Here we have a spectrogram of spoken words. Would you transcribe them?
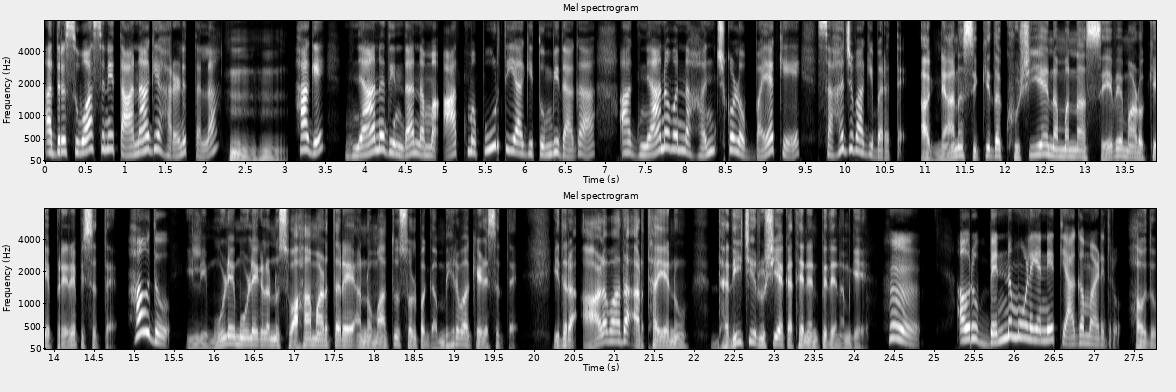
ಅದರ ಸುವಾಸನೆ ತಾನಾಗೆ ಹರಳುತ್ತಲ್ಲ ಹ್ಮ್ ಹ್ಮ್. ಹಾಗೆ ಜ್ಞಾನದಿಂದ ನಮ್ಮ ಆತ್ಮ ಪೂರ್ತಿಯಾಗಿ ತುಂಬಿದಾಗ ಆ ಜ್ಞಾನವನ್ನ ಹಂಚ್ಕೊಳ್ಳೋ ಬಯಕೆ ಸಹಜವಾಗಿ ಬರುತ್ತೆ. ಆ ಜ್ಞಾನ ಸಿಕ್ಕಿದ ಖುಷಿಯೇ ನಮ್ಮನ್ನ ಸೇವೆ ಮಾಡೋಕೆ ಪ್ರೇರೇಪಿಸುತ್ತೆ. ಹೌದು. ಇಲ್ಲಿ ಮೂಳೆ ಮೂಳೆಗಳನ್ನು ಸ್ವಾಹ ಮಾಡ್ತಾರೆ ಅನ್ನೋ ಮಾತು ಸ್ವಲ್ಪ ಗಂಭೀರವಾಗಿ ಕೇಳಿಸುತ್ತೆ. ಇದರ ಆಳವಾದ ಅರ್ಥ ಏನು? ಧದೀಚಿ ಋಷಿಯ ಕಥೆ ನೆನಪಿದೆ ನಮಗೆ. ಹ್ಮ್. ಅವರು ಬೆನ್ನು ಮೂಳೆಯನ್ನೇ ತ್ಯಾಗ ಮಾಡಿದ್ರು. ಹೌದು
